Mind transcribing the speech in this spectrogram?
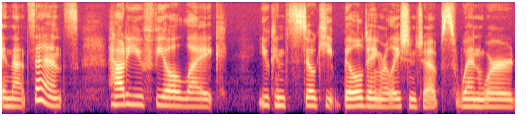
in that sense, how do you feel like you can still keep building relationships when we're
